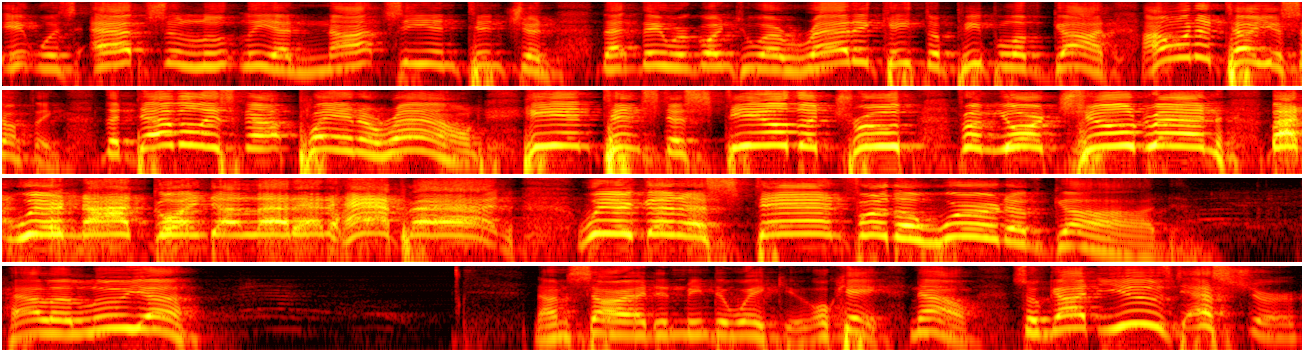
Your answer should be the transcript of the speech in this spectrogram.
It was absolutely a Nazi intention that they were going to eradicate the people of God. I want to tell you something the devil is not playing around, he intends to steal the truth from your children, but we're not going to let it happen. We're going to stand for the Word of God. Hallelujah. Now, I'm sorry, I didn't mean to wake you. Okay, now, so God used Esther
